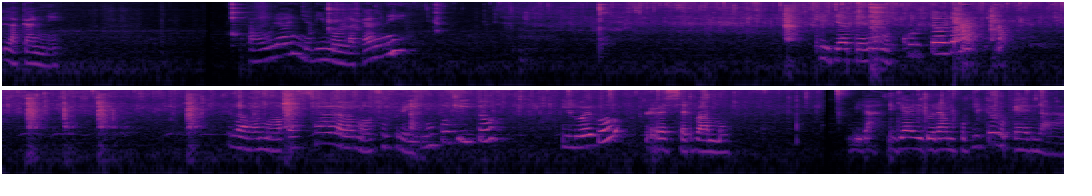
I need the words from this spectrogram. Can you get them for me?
la carne. Ahora añadimos la carne que ya tenemos cortada. La vamos a pasar, la vamos a sofreír un poquito y luego reservamos. Mira, ya he dorado un poquito lo que es la,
